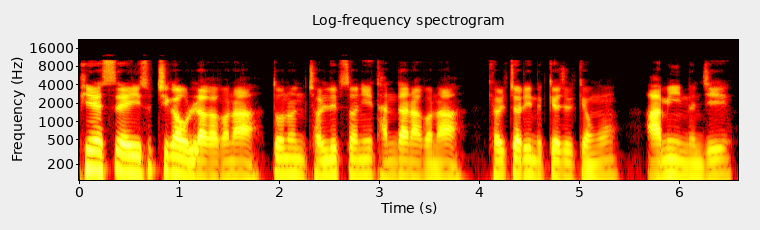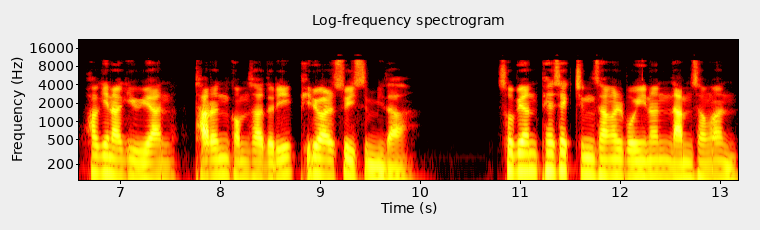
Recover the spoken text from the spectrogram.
PSA 수치가 올라가거나 또는 전립선이 단단하거나 결절이 느껴질 경우 암이 있는지 확인하기 위한 다른 검사들이 필요할 수 있습니다. 소변 폐색 증상을 보이는 남성은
